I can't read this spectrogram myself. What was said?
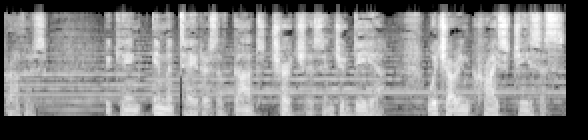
brothers, became imitators of God's churches in Judea, which are in Christ Jesus.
